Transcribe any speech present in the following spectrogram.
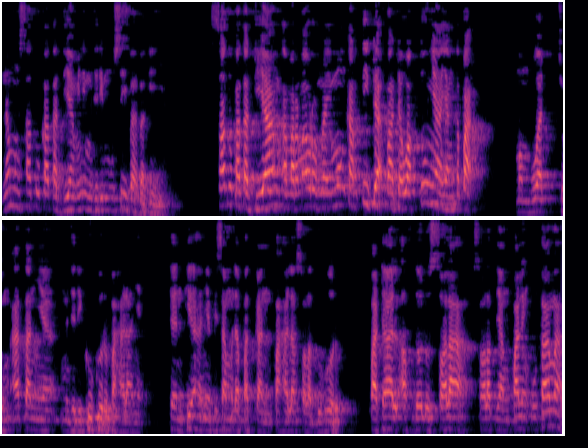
Namun satu kata diam ini menjadi musibah baginya. Satu kata diam, amar ma'ruf nahi mungkar tidak pada waktunya yang tepat membuat jumatannya menjadi gugur pahalanya dan dia hanya bisa mendapatkan pahala salat duhur. Padahal afdolus salat, salat yang paling utama,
